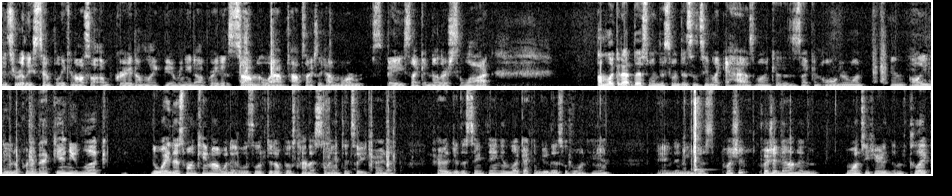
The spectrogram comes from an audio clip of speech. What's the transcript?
It's really simple. You can also upgrade them, like if you ever need to upgrade it. Some laptops actually have more space, like another slot. I'm looking at this one. This one doesn't seem like it has one because it's like an older one. And all you do to put it back in, you look. The way this one came out when it was lifted up, it was kind of slanted, so you try to try to do the same thing and look I can do this with one hand and then you just push it push it down and once you hear them click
